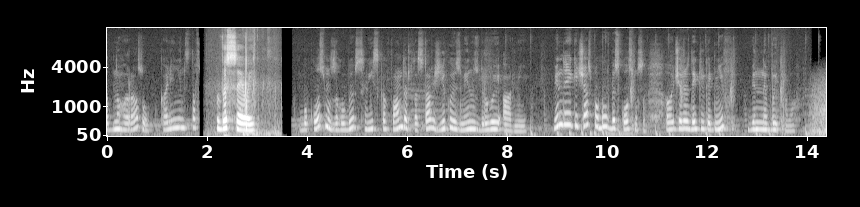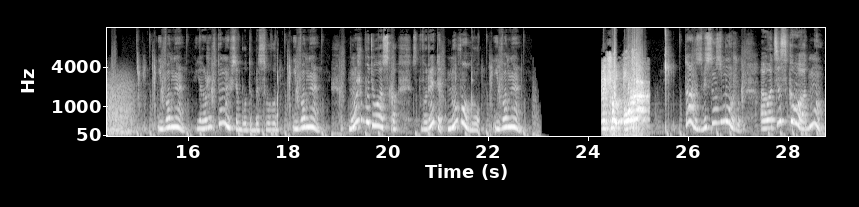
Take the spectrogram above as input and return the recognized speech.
Одного разу Калінін став, Веселий. бо космос загубив свій скафандр та став жікою з другої армії. Він деякий час побув без космоса, але через декілька днів він не витримав. Іване, я вже втомився бути без свого. Іване, можеш, будь ласка, створити нового Іване? Ты что, дурак? Так, звісно, зможу. Але це складно.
